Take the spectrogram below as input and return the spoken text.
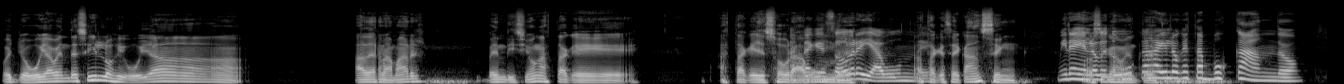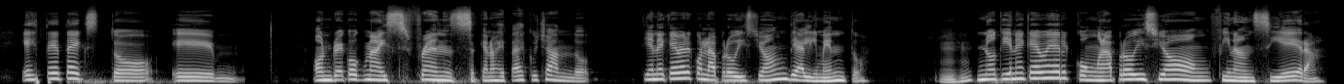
pues yo voy a bendecirlos y voy a, a derramar bendición hasta que hasta que sobreabunde. Hasta que sobre y abunde. Hasta que se cansen. Mira, y en lo que tú buscas ahí, lo que estás buscando, este texto, eh, Unrecognized Friends, que nos estás escuchando, tiene que ver con la provisión de alimento. No tiene que ver con una provisión financiera.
